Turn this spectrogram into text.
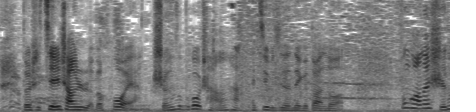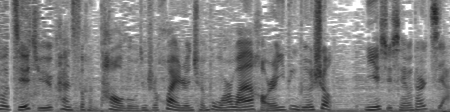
都是奸商惹的祸呀！绳子不够长哈，还记不记得那个段落？疯狂的石头结局看似很套路，就是坏人全部玩完，好人一定得胜。你也许嫌有点假，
